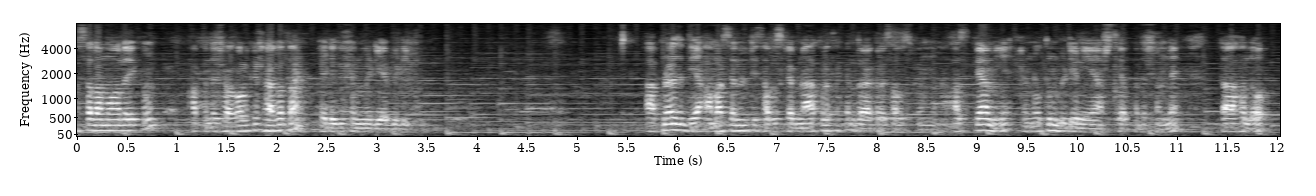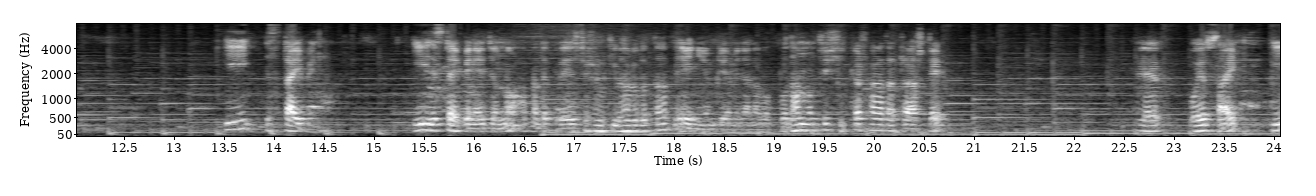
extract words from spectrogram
আসসালামু আলাইকুম। আপনাদের সকলকে স্বাগতম এডুকেশন মিডিয়া বিডি আপনারা যদি আমার চ্যানেলটি সাবস্ক্রাইব না করে থাকেন, দয়া করে সাবস্ক্রাইব করুন। আজকে আমি একটা নতুন ভিডিও নিয়ে আসছি আপনাদের সামনে। তা হলো ই স্টাইপেন ই স্টাইপেনের জন্য আপনাদের রেজিস্ট্রেশন কীভাবে করতে হবে, এই নিয়মটি আমি জানাব। প্রধানমন্ত্রী শিক্ষা সহায়তা ট্রাস্টের এর ওয়েবসাইট ই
